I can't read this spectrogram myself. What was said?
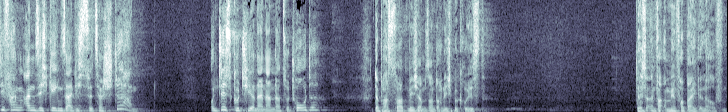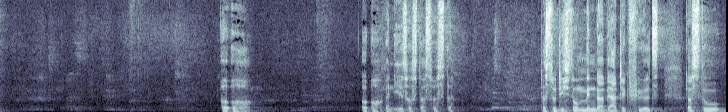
Die fangen an, sich gegenseitig zu zerstören und diskutieren einander zu Tode. Der Pastor hat mich am Sonntag nicht begrüßt. Der ist einfach an mir vorbeigelaufen. Oh oh, oh oh, wenn Jesus das wüsste. Dass du dich so minderwertig fühlst, dass du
